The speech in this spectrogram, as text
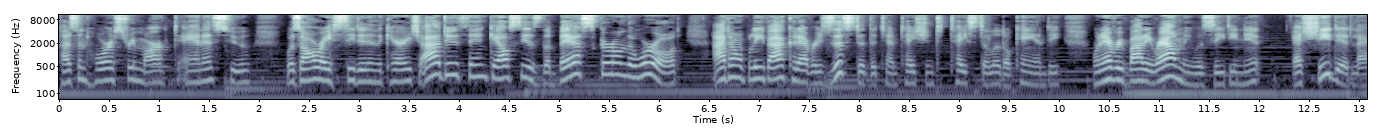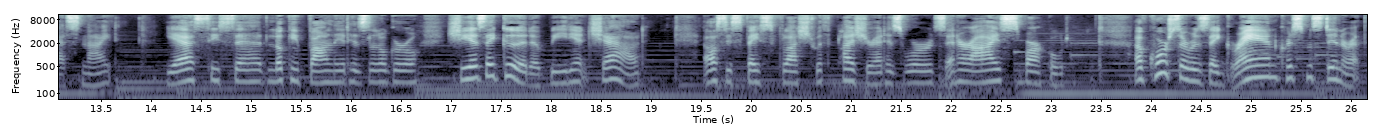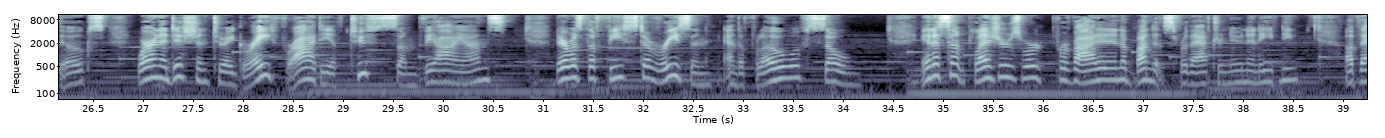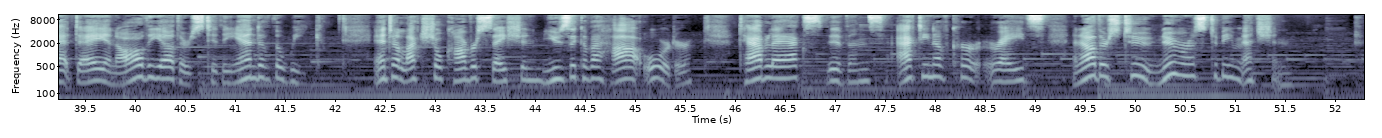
Cousin Horace remarked to Annis, who was already seated in the carriage, I do think Elsie is the best girl in the world. I don't believe I could have resisted the temptation to taste a little candy when everybody round me was eating it, as she did last night. Yes, he said, looking fondly at his little girl, she is a good, obedient child. Elsie's face flushed with pleasure at his words, and her eyes sparkled. Of course, there was a grand Christmas dinner at the Oaks, where, in addition to a great variety of toothsome viands, there was the feast of reason and the flow of soul. Innocent pleasures were provided in abundance for the afternoon and evening of that day and all the others to the end of the week intellectual conversation, music of a high order, tableaux vivants, acting of charades, and others too numerous to be mentioned.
